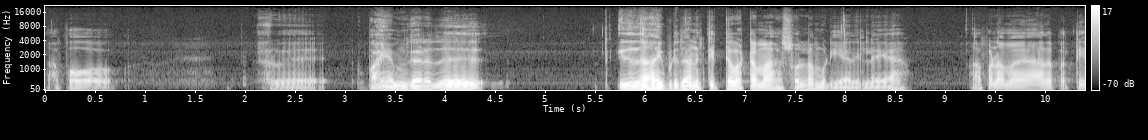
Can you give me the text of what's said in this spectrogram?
அப்போது ஒரு பயம்ங்கிறது இதுதான் இப்படிதான்னு திட்டவட்டமாக சொல்ல முடியாது இல்லையா? அப்ப நம்ம அத பத்தி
